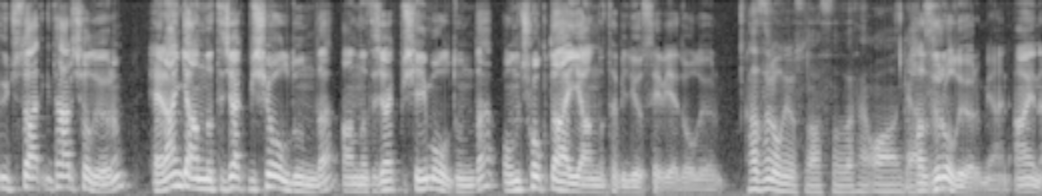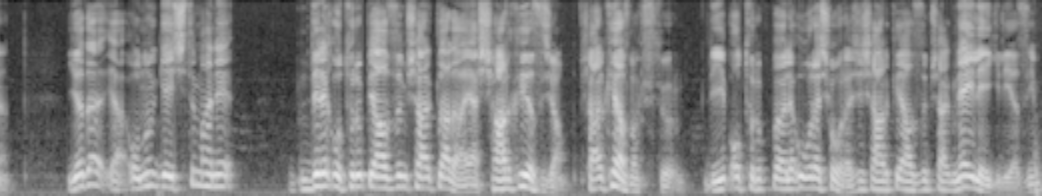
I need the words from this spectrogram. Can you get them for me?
3 saat gitar çalıyorum. Herhangi anlatacak bir şey olduğunda, anlatacak bir şeyim olduğunda onu çok daha iyi anlatabiliyor seviyede oluyorum. Hazır oluyorsun aslında zaten o an geldi. Hazır oluyorum yani aynen. Ya da ya onu geçtim hani direkt oturup yazdığım şarkılar da ya şarkı yazacağım. Şarkı yazmak istiyorum deyip oturup böyle uğraşı uğraşı şarkı yazdığım şarkı neyle ilgili yazayım?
